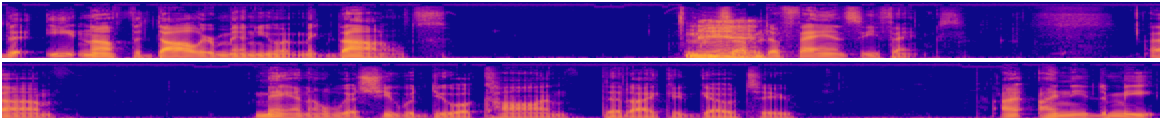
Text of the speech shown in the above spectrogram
the, eating off the dollar menu at McDonald's. He's up to fancy things. Um, man, I wish he would do a con that I could go to. I, I need to meet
